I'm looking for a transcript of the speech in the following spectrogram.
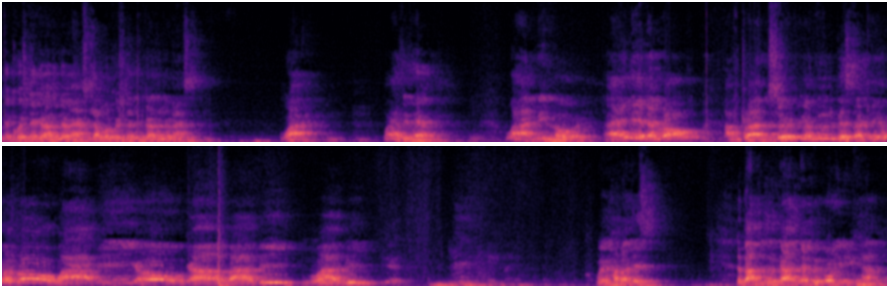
that question that God never answered. Y'all know what question that God never answered? Why? Why is it happening? Why me, Lord? I ain't did nothing wrong. I'm trying to serve you. I'm doing the best I can. What's wrong? Why me? Oh, God, why me? Why me? Well, how about this? The boundaries of God never put more than you can handle.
